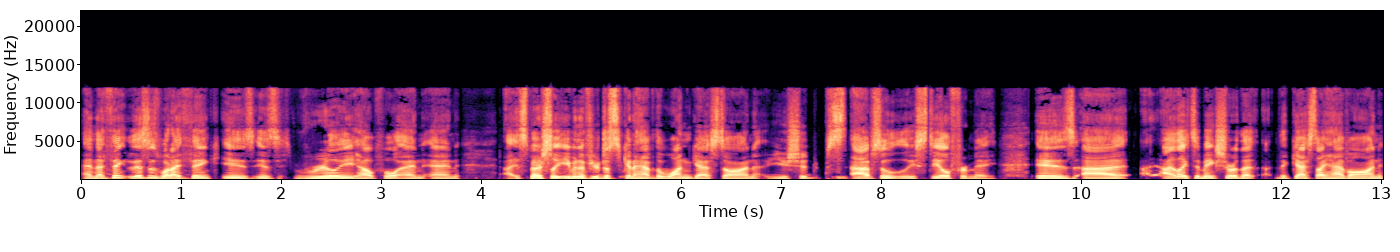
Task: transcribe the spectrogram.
and I think this is what I think is is really helpful and and especially even if you're just going to have the one guest on, you should absolutely steal from me. Is uh, I like to make sure that the guest I have on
